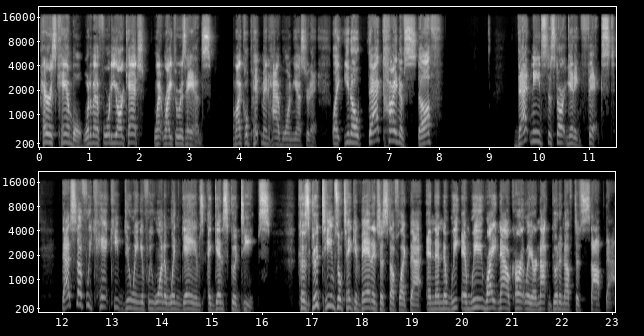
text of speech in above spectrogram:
Parris Campbell would have been a 40 yard catch, went right through his hands. Michael Pittman had one yesterday. Like, you know, that kind of stuff, that needs to start getting fixed. That stuff we can't keep doing if we want to win games against good teams. Cuz good teams will take advantage of stuff like that and then we and we right now currently are not good enough to stop that.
